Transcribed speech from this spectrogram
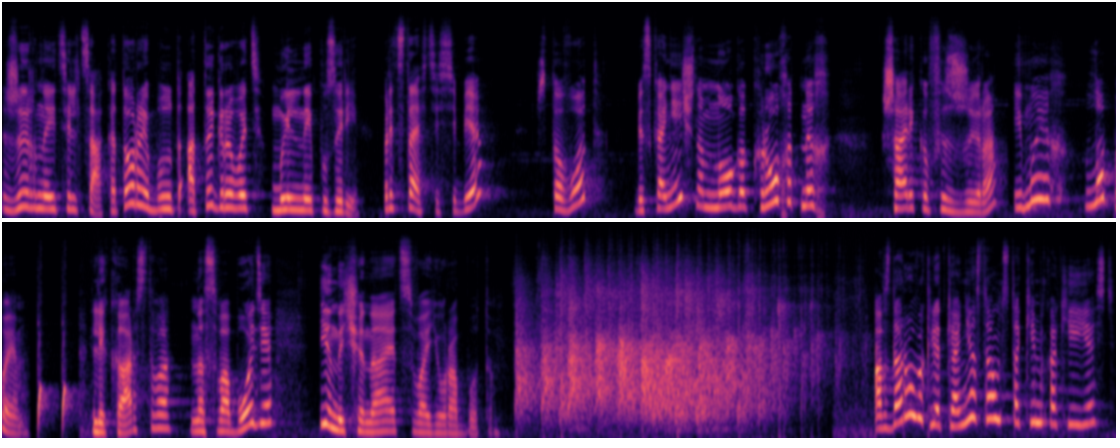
жирные тельца, которые будут отыгрывать мыльные пузыри. Представьте себе, что вот бесконечно много крохотных шариков из жира, и мы их лопаем. Лекарство на свободе и начинает свою работу. А в здоровой клетке они останутся такими, какие есть.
